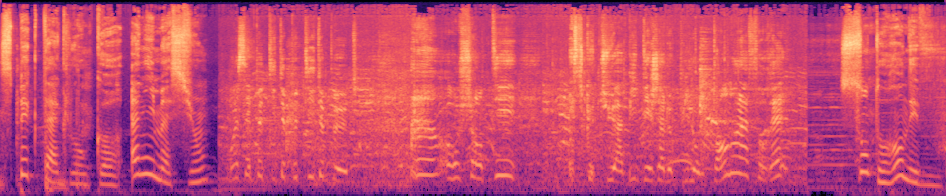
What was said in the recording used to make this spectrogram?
spectacle ou encore animation, Moi, c'est petite, petite, petite. Ah, enchanté. Est-ce que tu habites déjà depuis longtemps dans la forêt? Sont au rendez-vous.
